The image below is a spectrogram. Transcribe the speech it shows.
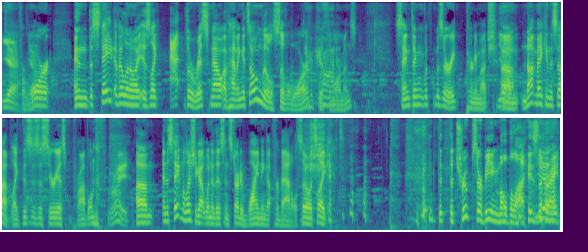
Yeah. for yeah. war. And the state of Illinois is like at the risk now of having its own little civil war with the Mormons. Same thing with Missouri, pretty much. Yeah. Um, not making this up. Like, this is a serious problem. Right. Um, and the state militia got wind of this and started winding up for battle. So it's like the, the troops are being mobilized, all right?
